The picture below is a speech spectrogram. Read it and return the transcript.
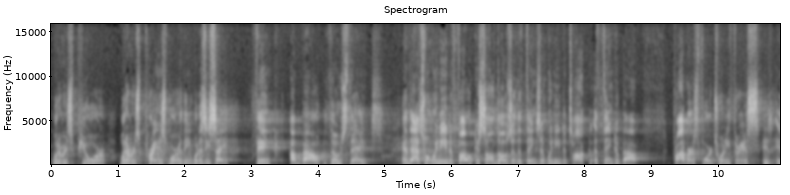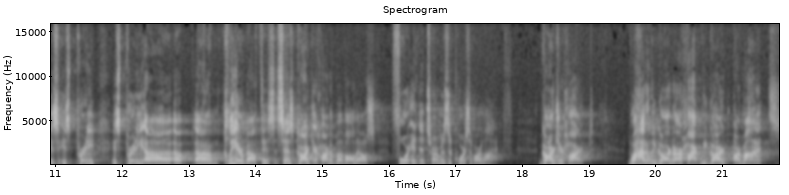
whatever's pure, whatever's praiseworthy, what does he say? Think about those things. And that's what we need to focus on. Those are the things that we need to talk, uh, think about. Proverbs 4.23 is, is, is, is pretty, is pretty uh, uh, um, clear about this. It says, guard your heart above all else, for it determines the course of our life. Guard your heart. Well, how do we guard our heart? We guard our minds.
